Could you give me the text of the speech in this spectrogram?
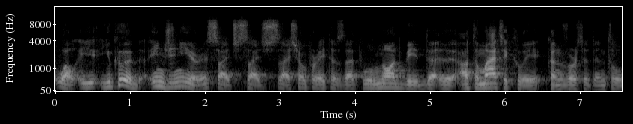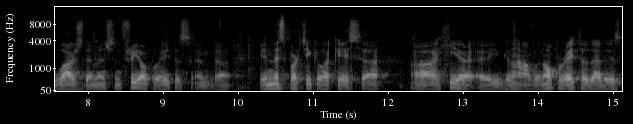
well, you, you, could engineer such, such, such operators that will not be uh, automatically converted into large dimension 3 operators. And uh, in this particular case uh, uh here, uh, you can have an operator that is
